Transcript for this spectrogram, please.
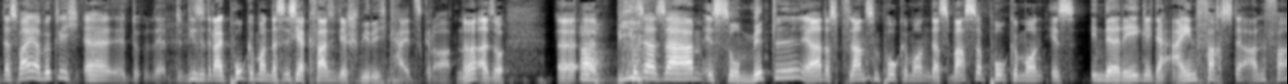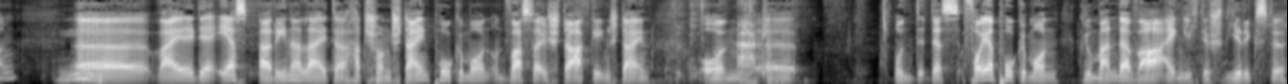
das war ja wirklich, äh, du, diese drei Pokémon, das ist ja quasi der Schwierigkeitsgrad, ne? Also äh, äh, Ah. Bisasam ist so mittel, ja, das Pflanzen-Pokémon, das Wasser-Pokémon ist in der Regel der einfachste Anfang. Hm. Äh, weil der erste Arenaleiter hat schon Stein-Pokémon und Wasser ist stark gegen Stein. Und Ah, okay. äh, und das Feuer-Pokémon Glumanda war eigentlich der schwierigste,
